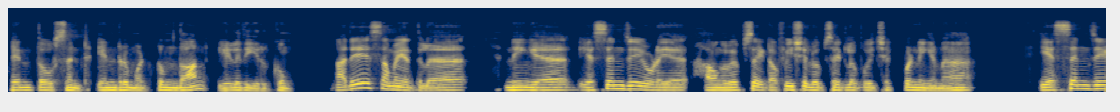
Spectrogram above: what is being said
டென் தௌசண்ட் என்று மட்டும்தான் எழுதியிருக்கும். அதே சமயத்தில் நீங்கள் எஸ்என்ஜே உடைய அவங்க வெப்சைட் அஃபிஷியல் வெப்சைட்டில் போய் செக் பண்ணீங்கன்னா எஸ்என்ஜே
